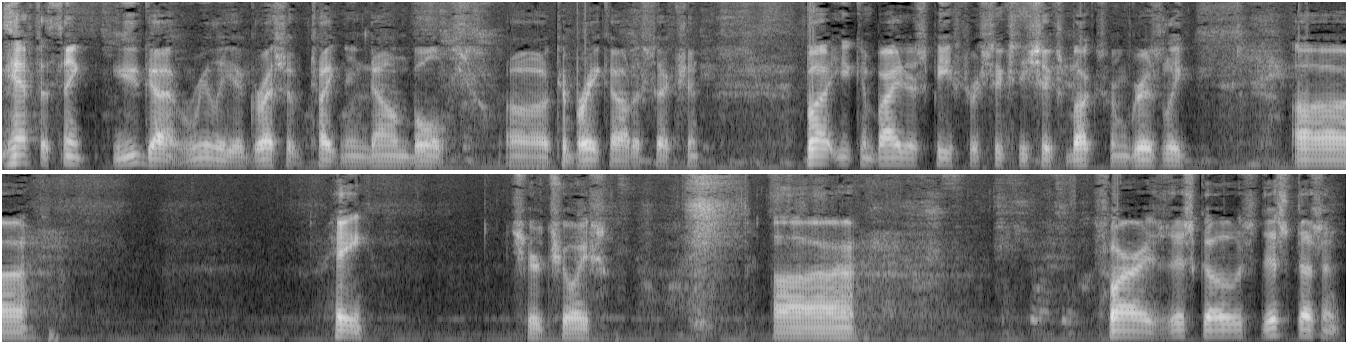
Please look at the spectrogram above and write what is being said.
have to think you got really aggressive tightening down bolts uh, to break out a section. But you can buy this piece for 66 bucks from Grizzly. Uh, hey, it's your choice. Uh, as far as this goes, this doesn't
